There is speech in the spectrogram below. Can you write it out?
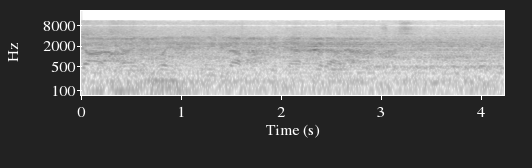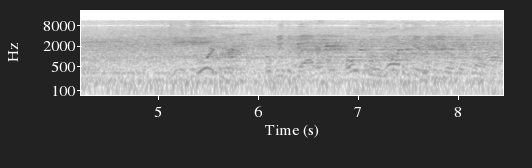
job behind the plate to clean it up and get that put out. Dee Gordon will be the batter. 0 for 1 here in the early going.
